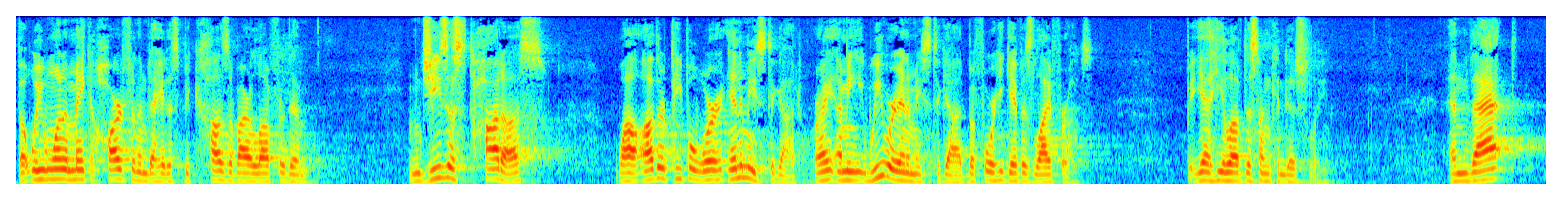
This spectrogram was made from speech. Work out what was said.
but we want to make it hard for them to hate us because of our love for them. And Jesus taught us while other people were enemies to God, right? I mean, we were enemies to God before he gave his life for us. But yet he loved us unconditionally. And that,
